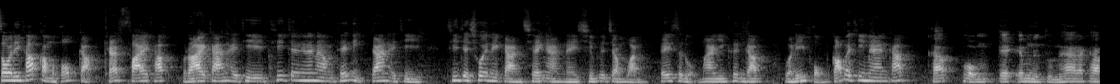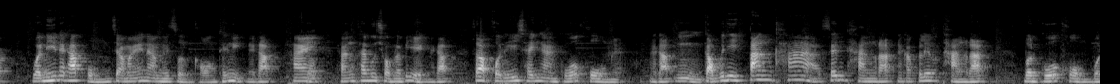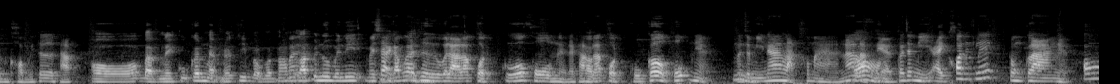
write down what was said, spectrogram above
สวัสดีครับ กลับมาพบกับ Cat Fight ครับ รายการไอทีที่จะแนะนำเทคนิคด้านไอทีที่จะช่วยในการใช้งานในชีวิตประจำวันได้สะดวกมากยิ่งขึ้นครับ วันนี้ผมก๊อฟไอทีแมนครับ ครับผมเอก M105 นะครับ วันนี้นะครับผมจะมาแนะนำในส่วนของเทคนิคนะครับ ให้ครับทั้งท่านผู้ชมและพี่เอกนะครับสำหรับคนที่ใช้งาน Google Chrome เนี่ยนะครับอืมกับวิธีตั้งค่าเส้นทางรัดนะครับก็เรียกว่าทางรัดบน Google Chrome บนคอมพิวเตอร์ครับ อ๋อ แบบใน Google Map นะที่แบบว่าไม่รับไปนู่นไปนี่ ไม่ใช่ครับก็คือเวลาเรากด Google Chrome เนี่ยนะครับครับแล้วกด Google ปุ๊บเนี่ย มันจะมีหน้าหลักเข้ามา หน้าหลักอ๋อเนี่ยก็จะมีไอคอนเล็กๆ ตรงกลางเนี่ยอ๋อ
